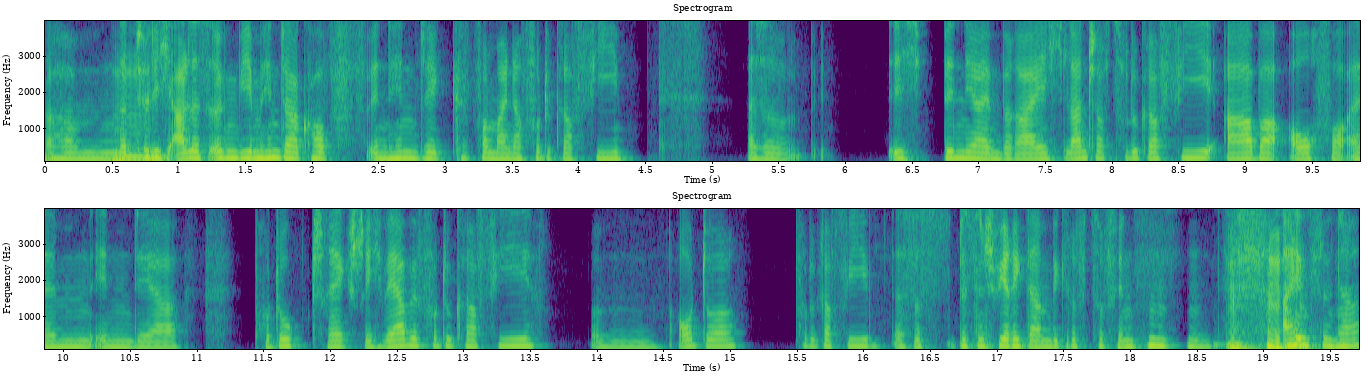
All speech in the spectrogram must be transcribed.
Ähm, Mhm. Natürlich alles irgendwie im Hinterkopf, im Hinblick von meiner Fotografie. Also ich bin ja im Bereich Landschaftsfotografie, aber auch vor allem in der Produkt-Werbefotografie, ähm, Outdoor-Fotografie. Das ist ein bisschen schwierig, da einen Begriff zu finden. Ein Einzelner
